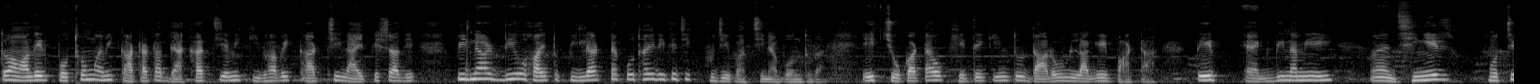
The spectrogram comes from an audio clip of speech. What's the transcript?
তো আমাদের প্রথম আমি কাটাটা দেখাচ্ছি, আমি কীভাবে কাটছি, নাইফের সাজে পিলার দিয়েও হয়তো পিলারটা কোথায় রেখেছি খুঁজে পাচ্ছি না বন্ধুরা। এই চোকাটাও খেতে কিন্তু দারুণ লাগে বাটা। তো একদিন আমি এই ঝিঙের হচ্ছে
